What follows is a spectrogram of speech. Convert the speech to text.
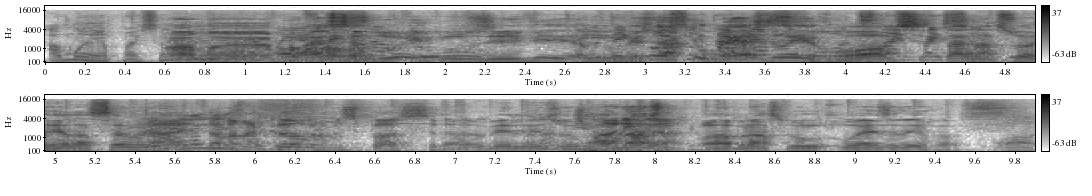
Amanhã, Paysandu. Amanhã é Paysandu. Inclusive, aproveitar que o consultar Wesley Rossi está na sua relação, hein? Ah, ele tava na Câmara Municipal essa semana. Tá, beleza. Um abraço, um abraço pro Wesley Rossi. Ó,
